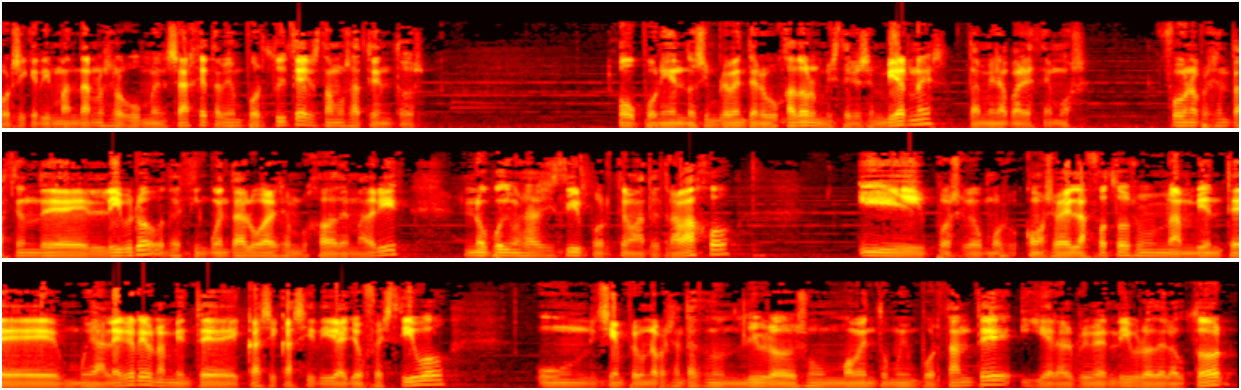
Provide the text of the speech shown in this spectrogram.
Por si queréis mandarnos algún mensaje también por Twitter, estamos atentos. O poniendo simplemente en el buscador Misterios en Viernes, también aparecemos. Fue una presentación del libro de 50 lugares embrujados de Madrid. No pudimos asistir por temas de trabajo. Y pues como, se ve en las fotos, un ambiente muy alegre, un ambiente casi casi diría yo festivo. Un, siempre una presentación de un libro es un momento muy importante y era el primer libro del autor.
